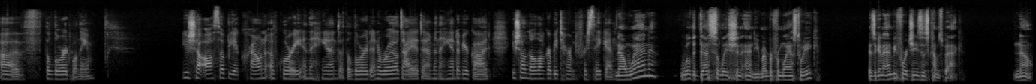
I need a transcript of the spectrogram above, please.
of the Lord will name. You shall also be a crown of glory in the hand of the Lord and a royal diadem in the hand of your God. You shall no longer be termed forsaken. Now, when will the desolation end? You remember from last week? Is it going to end before Jesus comes back? No.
